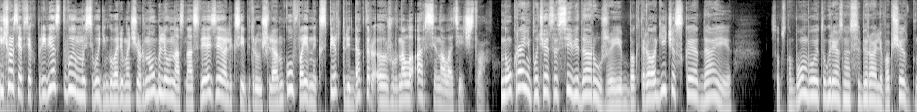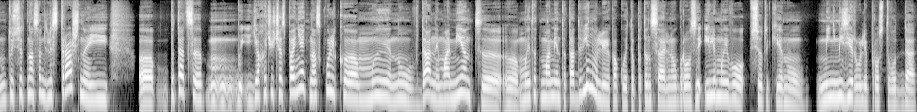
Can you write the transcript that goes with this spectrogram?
Еще раз я всех приветствую. Мы сегодня говорим о Чернобыле. У нас на связи Алексей Петрович Лянков, военный эксперт, редактор э, журнала «Арсенал Отечества». На Украине, получается, все виды оружия. И бактериологическое, да, и собственно, бомбу эту грязную собирали. Вообще, ну, то есть это на самом деле страшно, и э, пытаться... Я хочу сейчас понять, насколько мы, ну, в данный момент, э, мы этот момент отодвинули какой-то потенциальной угрозы, или мы его все таки ну, минимизировали просто вот до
